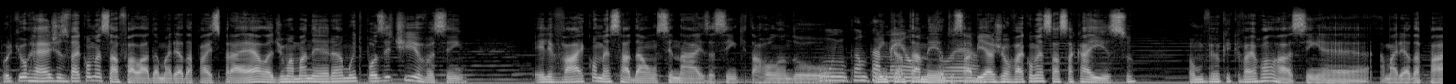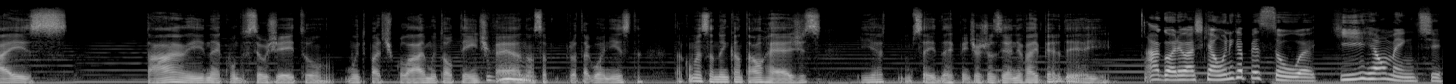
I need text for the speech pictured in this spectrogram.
porque o Regis vai começar a falar da Maria da Paz pra ela de uma maneira muito positiva, assim. Ele vai começar a dar uns sinais, assim, que tá rolando Um um encantamento. encantamento, é. sabe? E a Jo vai começar a sacar isso. Vamos ver o que, que vai rolar, assim. É, a Maria da Paz tá aí, né, com o seu jeito muito particular, muito autêntica, é a Uhum. nossa protagonista. Tá começando a encantar o Regis. E, é, não sei, de repente a Josiane vai perder aí. Agora, eu acho que a única pessoa que realmente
